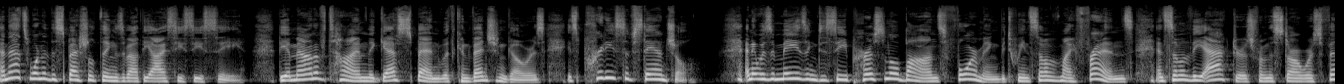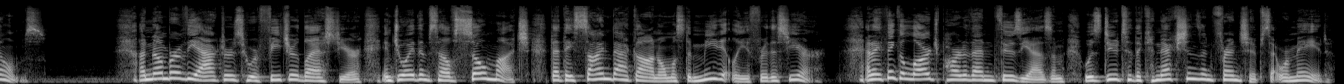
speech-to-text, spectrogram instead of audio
And that's one of the special things about the ICCC. The amount of time the guests spend with convention goers is pretty substantial. And it was amazing to see personal bonds forming between some of my friends and some of the actors from the Star Wars films. A number of the actors who were featured last year enjoyed themselves so much that they signed back on almost immediately for this year. And I think a large part of that enthusiasm was due to the connections and friendships that were made.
